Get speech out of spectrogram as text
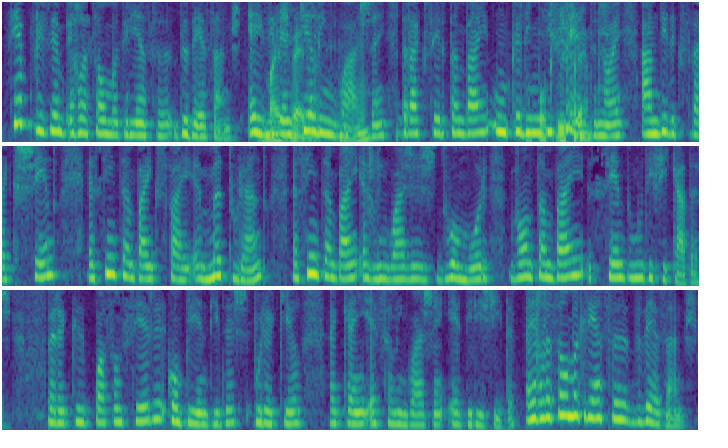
Se é, por exemplo, em relação a uma criança de 10 anos, é evidente que a velha. linguagem terá que ser também um bocadinho pouco diferente, diferente. não é? À medida que se vai crescendo, assim também que se vai eh, maturando, assim também as linguagens do amor vão também sendo modificadas para que possam ser compreendidas por aquele a quem essa linguagem é dirigida. Em relação a uma criança de 10 anos,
